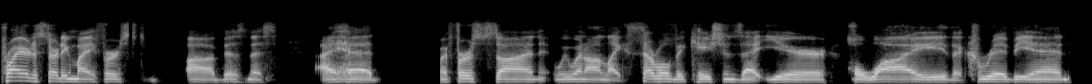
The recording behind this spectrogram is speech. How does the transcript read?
prior to starting my first uh, business, I had my first son, we went on like several vacations that year Hawaii, the Caribbean,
